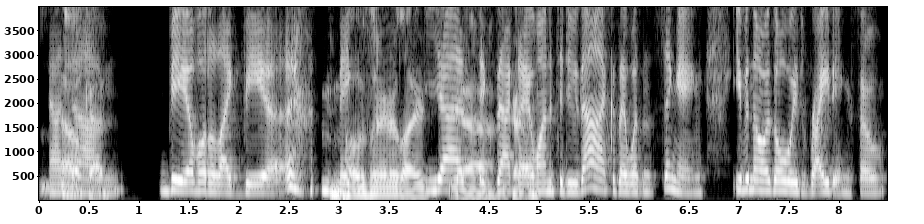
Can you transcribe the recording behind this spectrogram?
And oh, okay. um, be able to like be a composer like yes yeah, exactly okay. i wanted to do that because i wasn't singing even though i was always writing so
